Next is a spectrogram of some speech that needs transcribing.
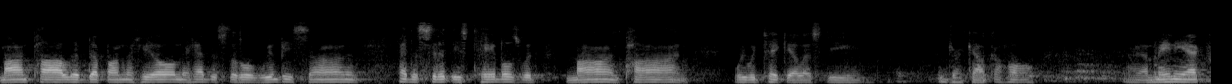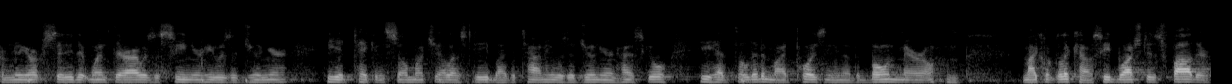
Ma and Pa lived up on the hill, and they had this little wimpy son. And had to sit at these tables with Ma and Pa, and we would take LSD drink alcohol. A maniac from New York City that went there. I was a senior, he was a junior. He had taken so much LSD by the time he was a junior in high school, he had thalidomide poisoning of the bone marrow. Michael Glickhouse, he'd watched his father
